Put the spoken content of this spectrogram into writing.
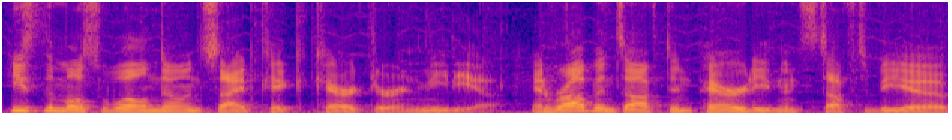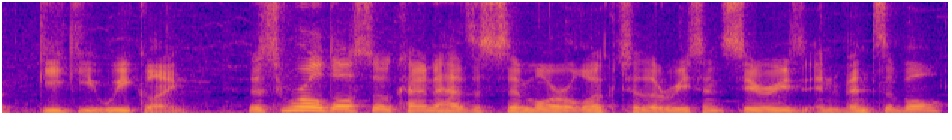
he's the most well known sidekick character in media. And Robin's often parodied and stuff to be a geeky weakling. This world also kind of has a similar look to the recent series Invincible,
